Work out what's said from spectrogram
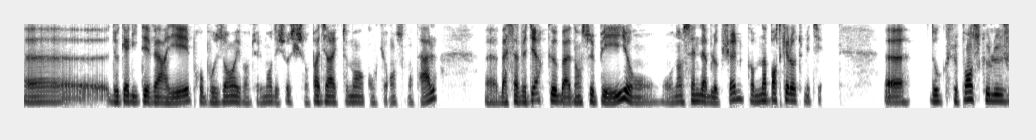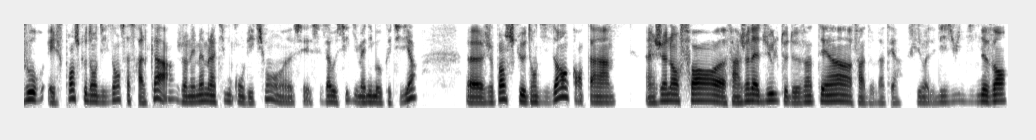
euh, de qualité variée, proposant éventuellement des choses qui ne sont pas directement en concurrence frontale, bah, ça veut dire que bah, dans ce pays, on, on enseigne la blockchain comme n'importe quel autre métier. Donc je pense que le jour, et je pense que dans dix ans ça sera le cas, hein, j'en ai même l'intime conviction, euh, c'est ça aussi qui m'anime au quotidien, euh, je pense que dans dix ans, quand un, un jeune enfant, euh, enfin un jeune adulte de 21, enfin de 21, excuse-moi, de 18, 19 ans,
